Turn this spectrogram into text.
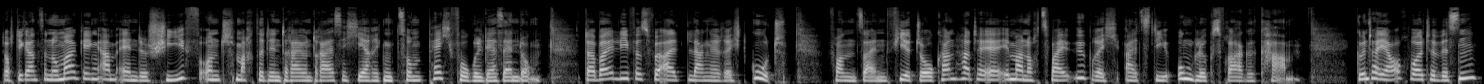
Doch die ganze Nummer ging am Ende schief und machte den 33-Jährigen zum Pechvogel der Sendung. Dabei lief es für Alt lange recht gut. Von seinen vier Jokern hatte er immer noch zwei übrig, als die Unglücksfrage kam. Günther Jauch wollte wissen,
